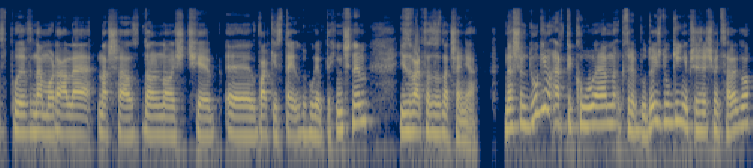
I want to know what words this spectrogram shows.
wpływ na morale nasza zdolność e, walki z długiem technicznym, jest warta zaznaczenia. Naszym drugim artykułem, który był dość długi, nie przejrzeliśmy całego,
